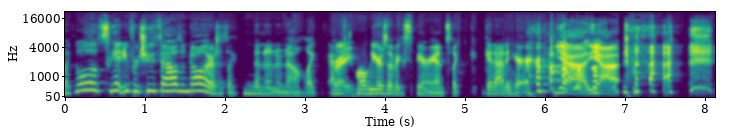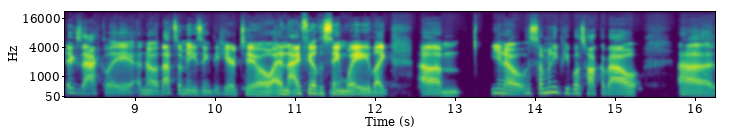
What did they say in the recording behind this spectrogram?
like oh let's get you for $2000 it's like no no no no like i have Right. 12 years of experience like get out of here yeah yeah exactly no that's amazing to hear too and i feel the same way like um you know so many people talk about uh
